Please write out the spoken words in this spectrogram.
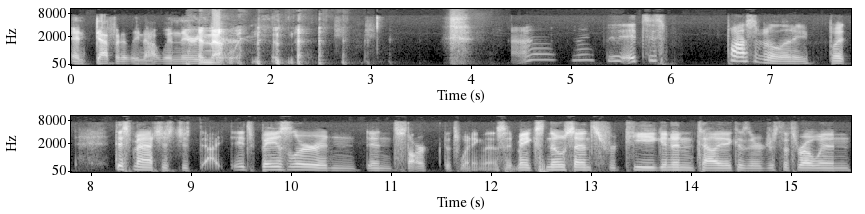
And definitely not win there. And not win. Uh, it's a possibility, but this match is just it's Baszler and and Stark that's winning this. It makes no sense for Tegan and Natalya because they're just a throw-in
